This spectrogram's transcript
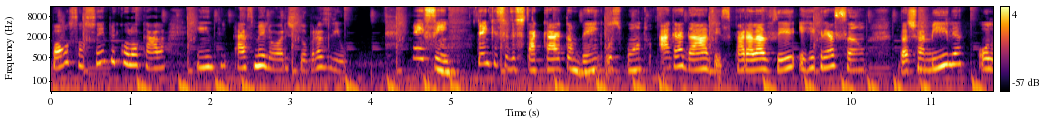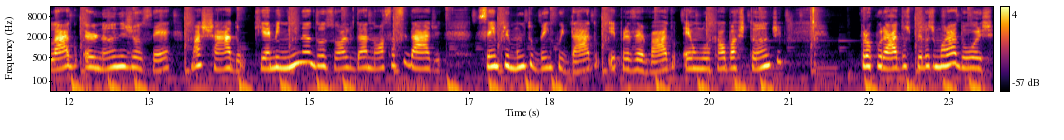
possam sempre colocá-la entre as melhores do Brasil. Enfim, tem que se destacar também os pontos agradáveis para lazer e recreação das famílias, o Lago Hernani José Machado, que é menina dos olhos da nossa cidade, sempre muito bem cuidado e preservado, é um local bastante procurado pelos moradores,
